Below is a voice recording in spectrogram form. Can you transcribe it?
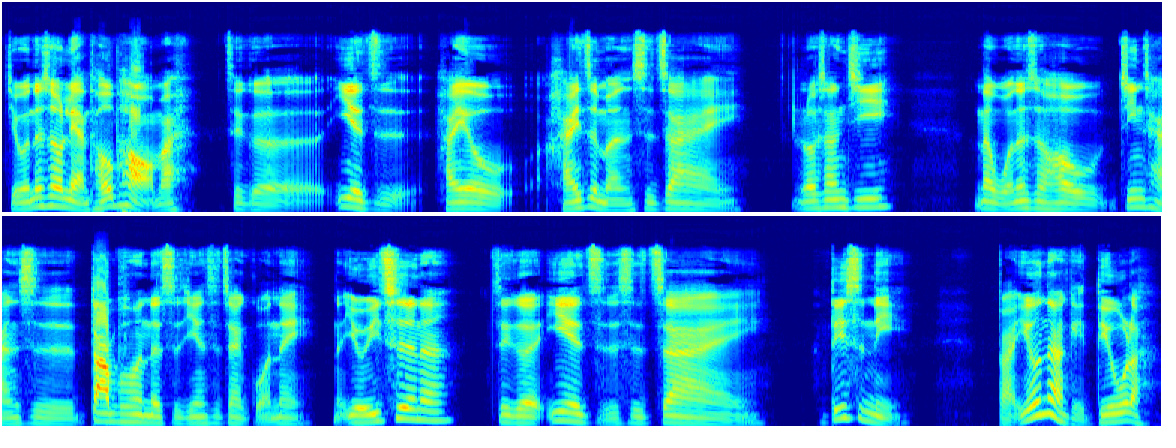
结果那时候两头跑嘛，这个叶子还有孩子们是在洛杉矶，那我那时候经常是大部分的时间是在国内。那有一次呢，这个叶子是在迪士尼把优娜给丢了，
